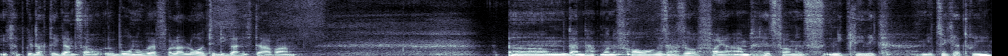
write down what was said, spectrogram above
Ich habe gedacht, die ganze Wohnung wäre voller Leute, die gar nicht da waren. Ähm, dann hat meine Frau gesagt, so Feierabend, jetzt fahren wir in die Klinik, in die Psychiatrie.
